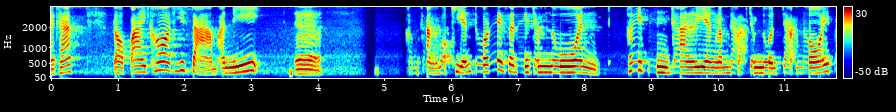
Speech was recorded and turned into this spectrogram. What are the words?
นะคะ ต่อไปข้อที่สามอันนี้อ่าคำสั่งบอกเขียนตัวเลขแสดงจำนวน ให้เป็นการเรียงลำดับจำนวนจากน้อยไป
